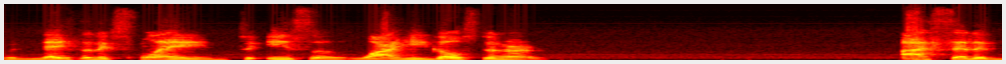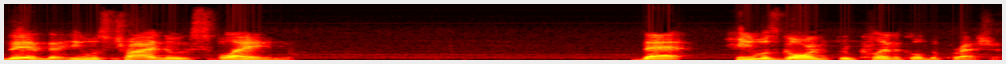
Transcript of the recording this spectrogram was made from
when Nathan explained to Issa why he ghosted her. I said it then that he was trying to explain that he was going through clinical depression.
